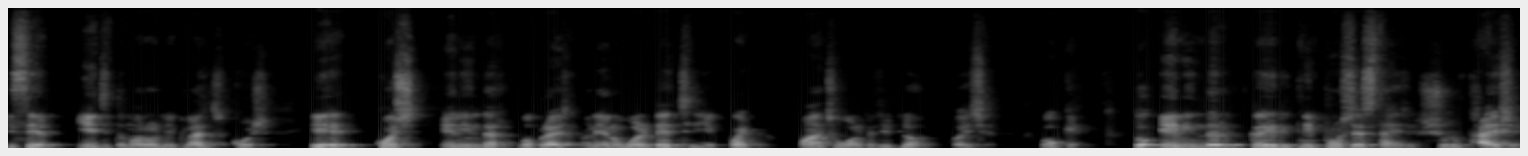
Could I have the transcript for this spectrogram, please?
એ સેલ એ જ તમારો લેકલાઇન્સ કોષ. એ કોષ એની અંદર વપરાય છે. અને એનો વોલ્ટેજ છે એક પોઈન્ટ પાંચ વોલ્ટ જેટલો હોય છે. ઓકે. તો એની અંદર કઈ રીતની પ્રોસેસ થાય છે? શું થાય છે?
